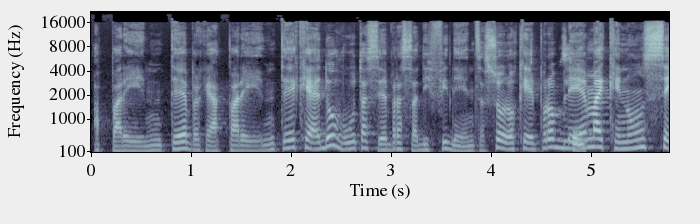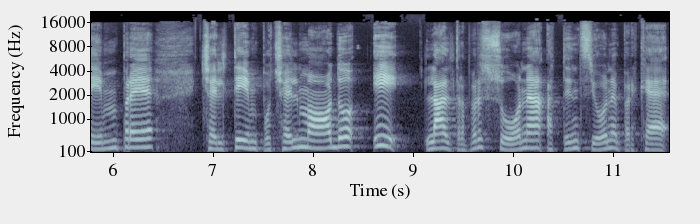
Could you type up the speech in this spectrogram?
apparente, perché è apparente, che è dovuta sempre a questa diffidenza, solo che il problema sì. è che non sempre c'è il tempo, c'è il modo e l'altra persona, attenzione perché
